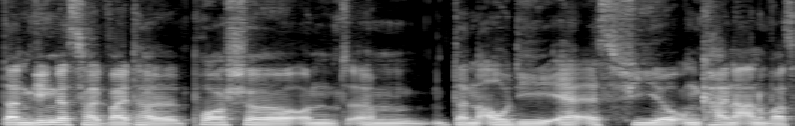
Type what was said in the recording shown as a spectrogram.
dann ging das halt weiter Porsche und ähm, dann Audi RS4 und keine Ahnung was.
